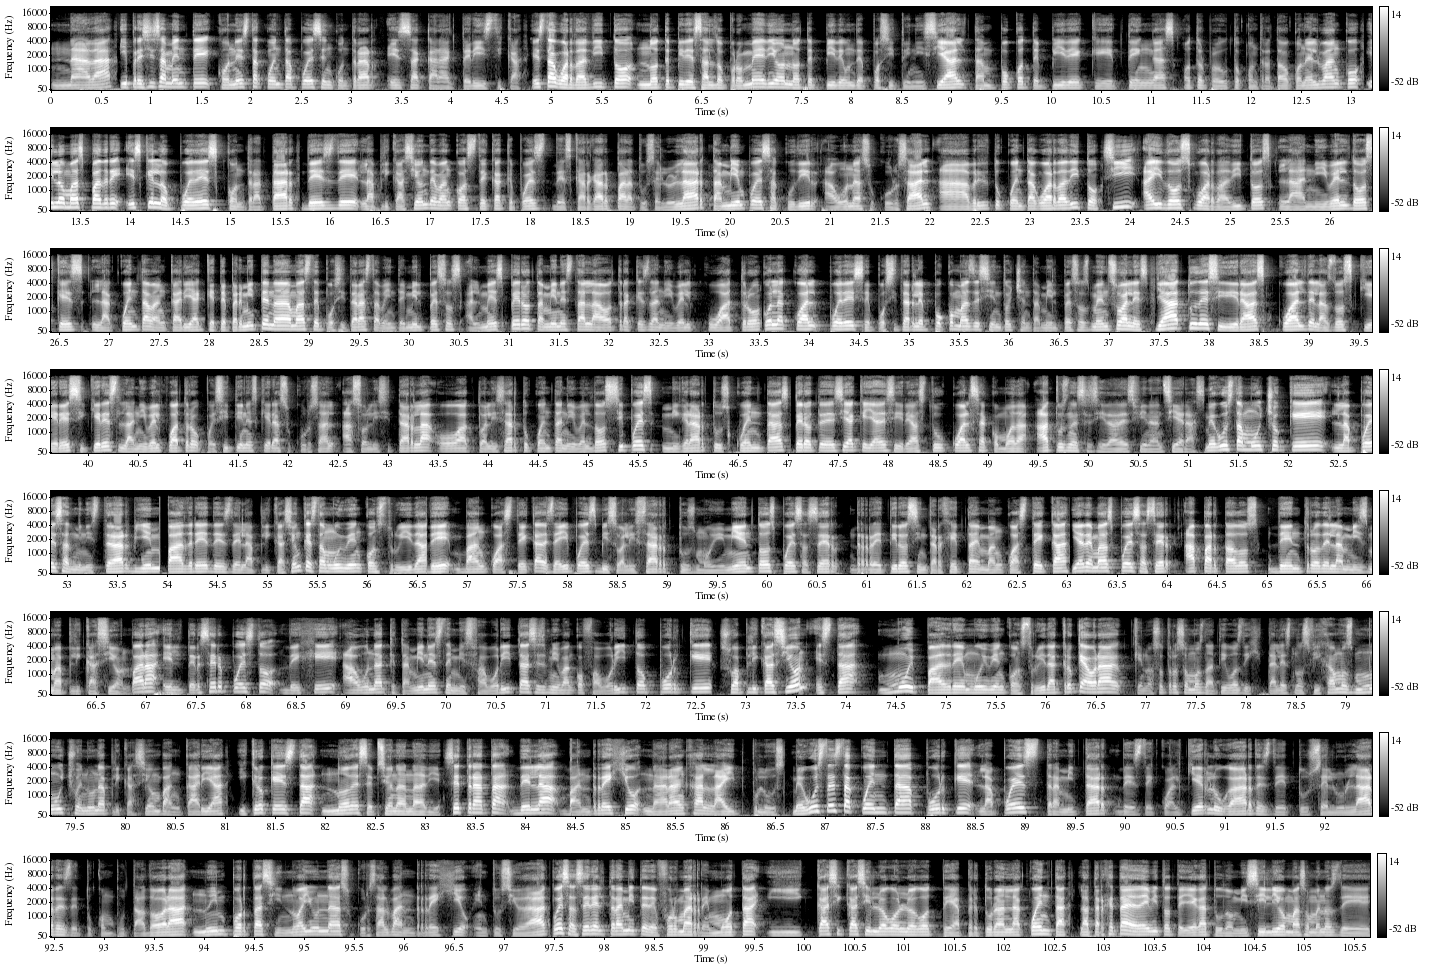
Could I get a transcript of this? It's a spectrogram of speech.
nada y precisamente con esta cuenta puedes encontrar esa característica. Esta guardadito no te pide saldo promedio no te pide un depósito inicial, tampoco te pide que tengas otro producto contratado con el banco y lo más padre es que lo puedes contratar desde la aplicación de Banco Azteca que puedes descargar para tu celular, también puedes acudir a una sucursal a abrir tu cuenta guardadito. Si hay dos guardaditos, la nivel 2 que es la cuenta bancaria que te permite nada más depositar hasta 20 mil pesos al mes, pero también está la otra que es la nivel 4, con la cual puedes depositarle poco más de 180 mil pesos mensuales. Ya tú decidirás cuál de las dos quieres. Si quieres la nivel 4, pues sí tienes que ir a sucursal a solicitarla o actualizar tu cuenta nivel 2. Sí puedes migrar tus cuentas, pero te decía que ya decidirás tú cuál se acomoda a tus necesidades financieras. Me gusta mucho que la puedes administrar bien padre desde la aplicación que está muy bien construida de Banco Azteca. Desde ahí puedes visualizar tus movimientos, puedes hacer retiros sin tarjeta en Banco Azteca y además puedes hacer apartados dentro de la misma aplicación. Para el tercer puesto dejé a una que también es de mis favoritas, es mi banco favorito porque su aplicación está muy padre, muy bien construida. Creo que ahora que nosotros somos nativos digitales nos fijamos mucho en una aplicación bancaria y creo que esta no decepciona a nadie. Se trata de la Banregio Naranja Light Plus. Me gusta esta cuenta porque la puedes tramitar desde cualquier lugar, desde tu celular, desde tu computadora, no importa si no hay una sucursal Banregio en tu ciudad, puedes hacer el trámite de forma remota y casi casi luego luego te aperturan la cuenta. La tarjeta de débito te llega a tu domicilio más o menos de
